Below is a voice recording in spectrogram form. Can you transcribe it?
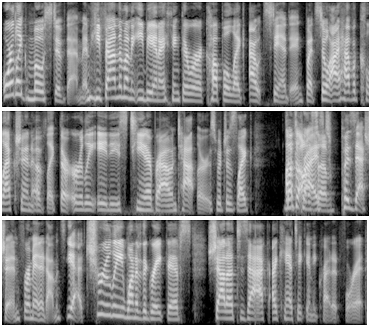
or like most of them. And he found them on eBay, and I think there were a couple like outstanding. But so I have a collection of like the early 80s Tina Brown Tatlers, which is like That's a prized awesome. possession for Minute Dominance. Yeah, truly one of the great gifts. Shout out to Zach. I can't take any credit for it.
